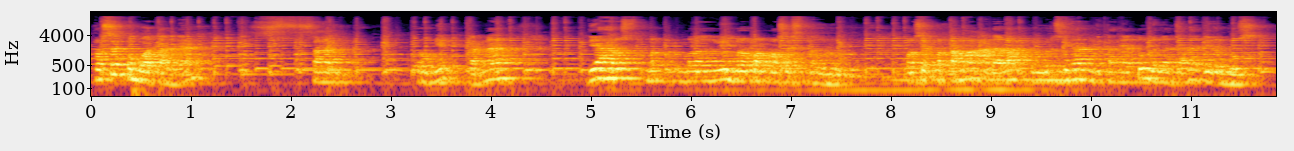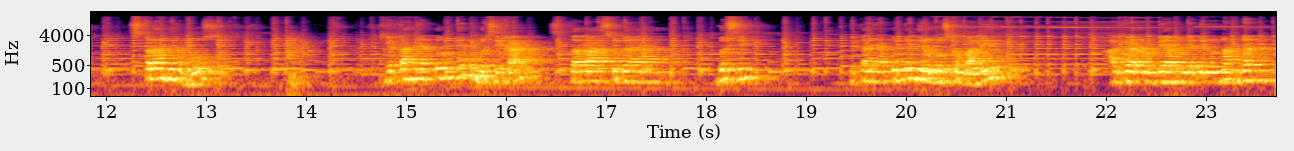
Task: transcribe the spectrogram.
Proses pembuatannya sangat rumit karena dia harus melalui beberapa proses dahulu. Proses pertama adalah pembersihan getah nyatu dengan cara direbus. Setelah direbus, getah nyatunya dibersihkan. Setelah sudah bersih, getah nyatunya direbus kembali agar dia menjadi lunak dan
